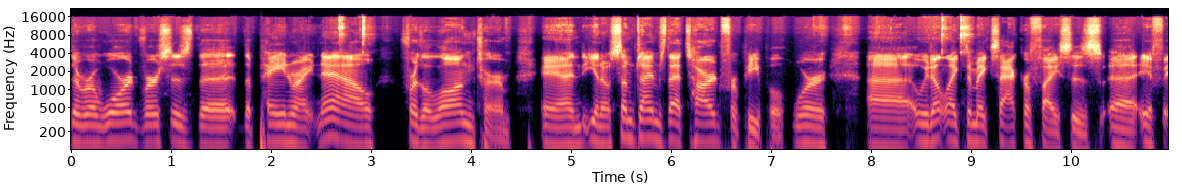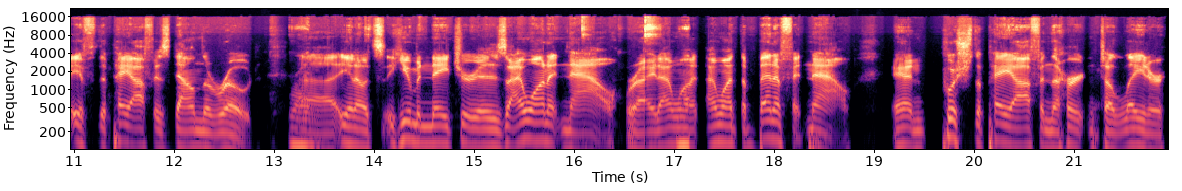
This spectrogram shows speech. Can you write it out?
the reward versus the the pain right now for the long term. And you know, sometimes that's hard for people. We're uh, we don't like to make sacrifices uh, if if the payoff is down the road. Right. Uh, you know, it's human nature is I want it now, right? I want I want the benefit now and push the payoff and the hurt until later.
